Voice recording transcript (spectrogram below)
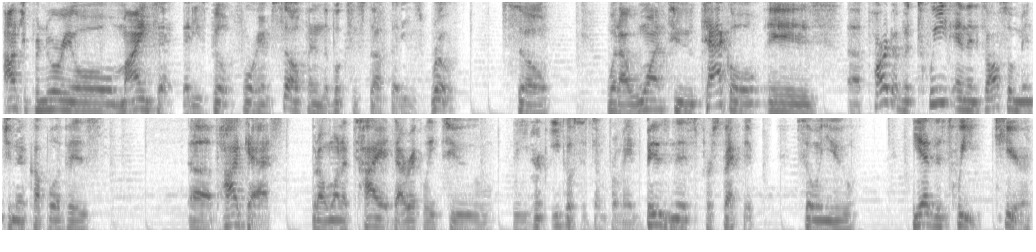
entrepreneurial mindset that he's built for himself and the books and stuff that he's wrote. So what I want to tackle is part of a tweet, and then it's also mentioned in a couple of his uh, podcasts but I want to tie it directly to the drip ecosystem from a business perspective. So when you, he has this tweet here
